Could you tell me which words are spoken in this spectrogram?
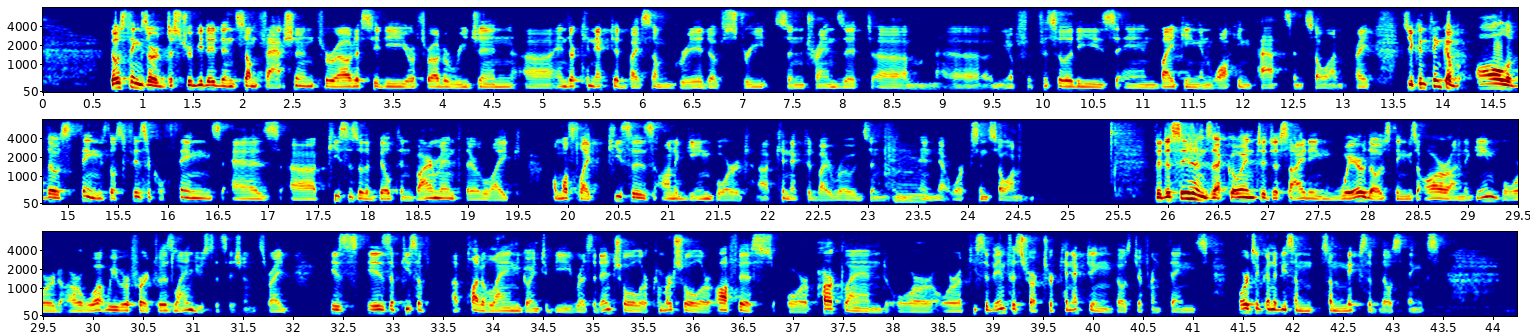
those things are distributed in some fashion throughout a city or throughout a region, uh, and they're connected by some grid of streets and transit, um, uh, you know, f- facilities and biking and walking paths and so on, right? So you can think of all of those things, those physical things, as uh, pieces of the built environment. They're like almost like pieces on a game board uh, connected by roads and, and, mm. and networks and so on the decisions that go into deciding where those things are on the game board are what we refer to as land use decisions, right? Is is a piece of a plot of land going to be residential or commercial or office or parkland or or a piece of infrastructure connecting those different things, or is it going to be some some mix of those things?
